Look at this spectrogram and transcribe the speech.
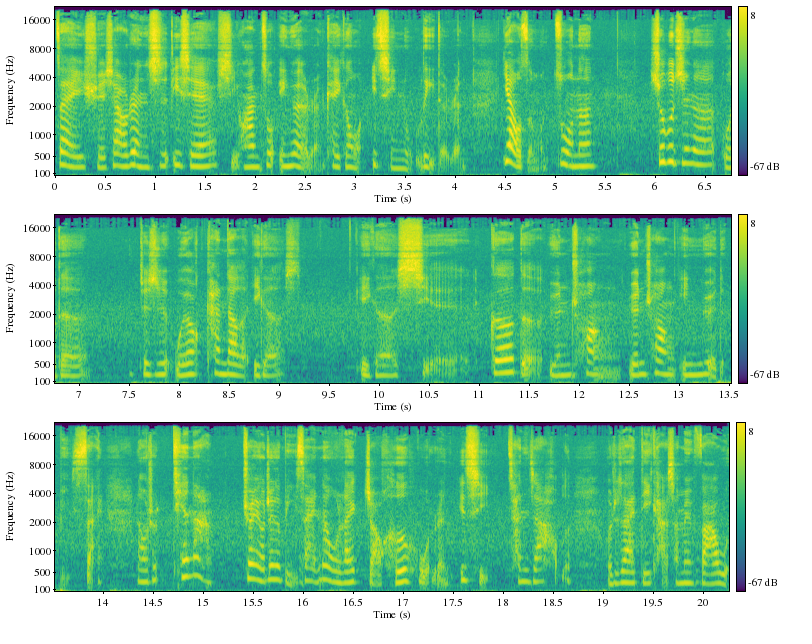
在学校认识一些喜欢做音乐的人，可以跟我一起努力的人，要怎么做呢？殊不知呢，我的就是我又看到了一个一个写歌的原创原创音乐的比赛，然后我说天呐！居然有这个比赛，那我来找合伙人一起参加好了。我就在 D 卡上面发文，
